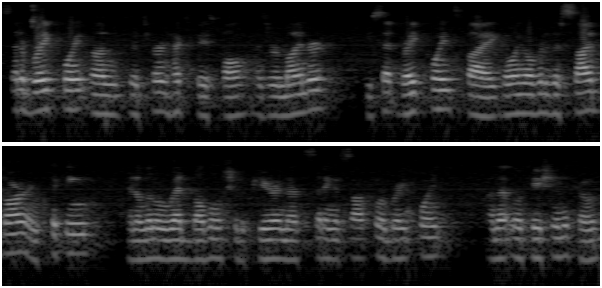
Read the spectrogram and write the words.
set a breakpoint on return hex baseball. As a reminder, you set breakpoints by going over to the sidebar and clicking, and a little red bubble should appear, and that's setting a software breakpoint on that location in the code.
